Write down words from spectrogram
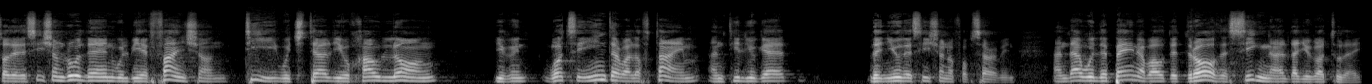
so the decision rule then will be a function, t, which tells you how long, you can, what's the interval of time until you get the new decision of observing and that will depend about the draw of the signal that you got today.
